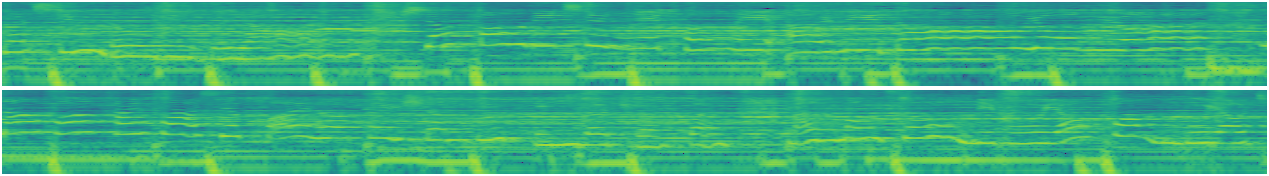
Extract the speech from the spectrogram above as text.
转，心都一个样。想抱你，亲你，疼你，爱你到永远。那花开花谢，快乐悲伤不停的转换。慢慢走，你不要慌，不要紧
